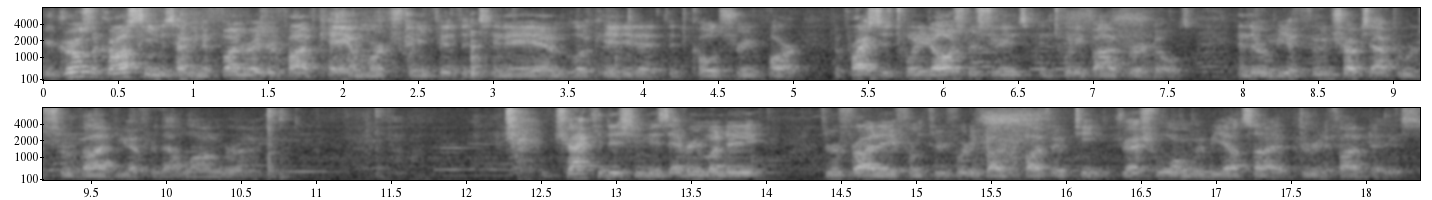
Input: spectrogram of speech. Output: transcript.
Your girls lacrosse team is having a fundraiser 5K on March 25th at 10 a.m. located at the Coldstream Park. The price is $20 for students and 25 for adults, and there will be a food trucks afterwards to revive you after that long run. Track conditioning is every Monday through Friday from 3:45 to 5:15. Dress warm. We'll be outside three to five days.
